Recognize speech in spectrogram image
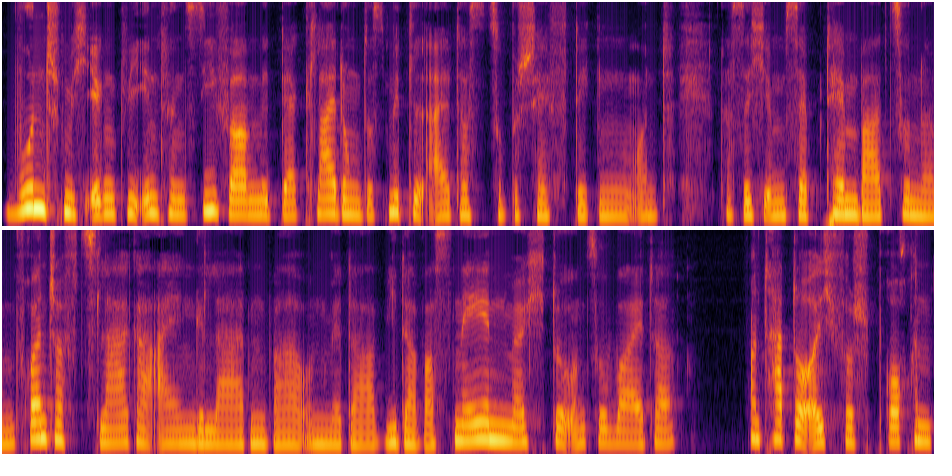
Wunsch, mich irgendwie intensiver mit der Kleidung des Mittelalters zu beschäftigen und dass ich im September zu einem Freundschaftslager eingeladen war und mir da wieder was nähen möchte und so weiter. Und hatte euch versprochen,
